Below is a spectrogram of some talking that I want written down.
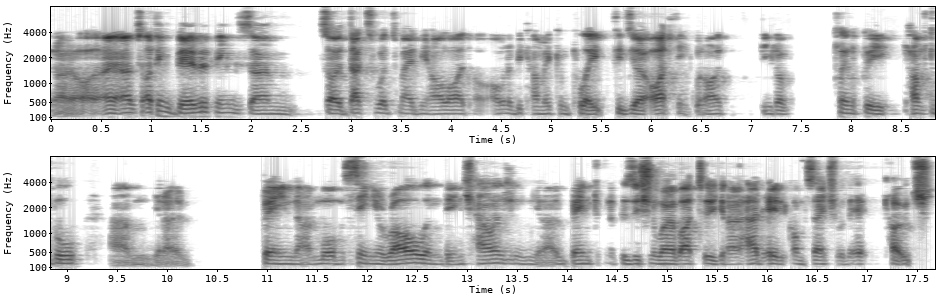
You know, I, I think they're the things. Um, so that's what's made me highlight. I want to become a complete physio. I think when I think of clinically comfortable, um, you know, been um, more of a senior role and been challenged and, you know, been in a position where I've had to, you know, had heated conversation with the head coach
